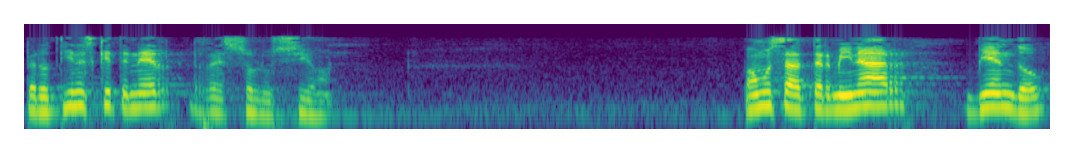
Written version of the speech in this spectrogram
pero tienes que tener resolución. Vamos a terminar viendo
